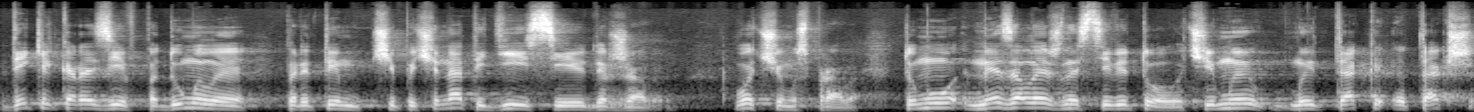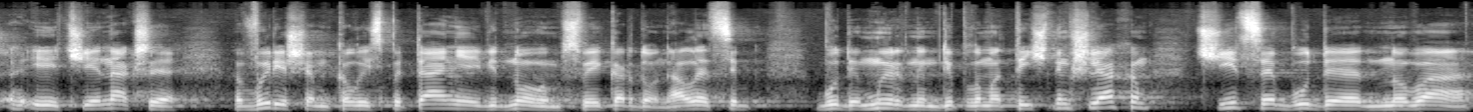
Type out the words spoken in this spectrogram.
декілька разів подумали перед тим, чи починати дії з цією державою. От в чому справа. Тому незалежності від того, чи ми, ми так, так і чи інакше вирішимо колись питання і відновимо свої кордони, але це буде мирним дипломатичним шляхом, чи це буде нова,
